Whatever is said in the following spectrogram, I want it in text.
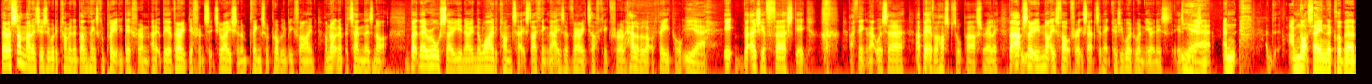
There are some managers who would have come in and done things completely different, and it would be a very different situation, and things would probably be fine. I'm not going to pretend there's not, but there are also, you know, in the wider context, I think that is a very tough gig for a hell of a lot of people. Yeah. It, but as your first gig. I think that was uh, a bit of a hospital pass, really. But absolutely not his fault for accepting it, because you would, wouldn't you, in his, his yeah. Position. And I'm not saying the club are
